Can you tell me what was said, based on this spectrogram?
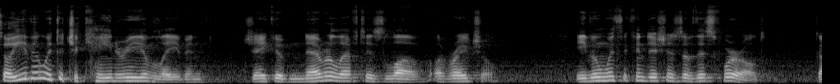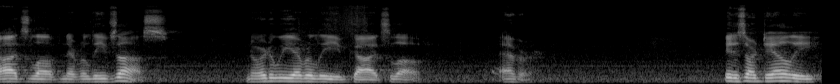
So, even with the chicanery of Laban, Jacob never left his love of Rachel. Even with the conditions of this world, God's love never leaves us, nor do we ever leave God's love, ever. It is our daily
